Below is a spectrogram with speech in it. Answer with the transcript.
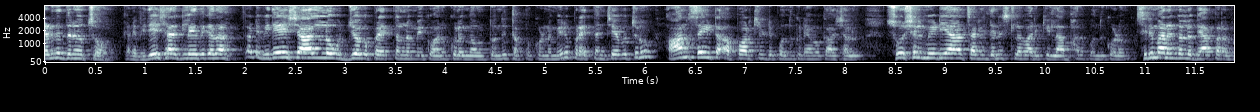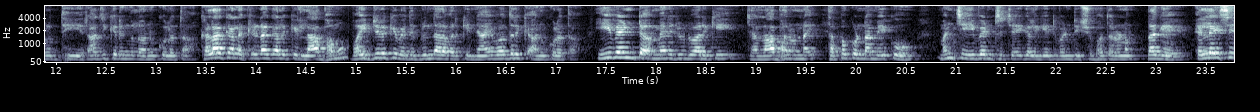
గణిత దినోత్సవం కానీ విదేశాలకు లేదు కదా. కాబట్టి విదేశాల్లో ఉద్యోగ ప్రయత్నంలో మీకు అనుకూలంగా ఉంటుంది. తప్పకుండా మీరు ప్రయత్నం చేయవచ్చును. ఆన్ సైట్ ఆపర్చునిటీ పొందుకునే అవకాశాలు సోషల్ మీడియా చడి జర్నలిస్టుల వారికి లాభాలు పొందుకోవడం సినిమా రంగంలో వ్యాపార వృద్ధి రాజకీయ రంగంలో అనుకూలత కళాకారుల క్రీడాకారులకి లాభము వైద్యులకి వైద్య బృందాల వారికి న్యాయవాదులకి అనుకూలత. ఈవెంట్ మేనేజ్మెంట్ వారికి చాలా లాభాలు ఉన్నాయి తప్పకుండా మీకు మంచి ఈవెంట్స్ చేయగలిగేటువంటి శుభతరుణం. అలాగే ఎల్ఐసి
